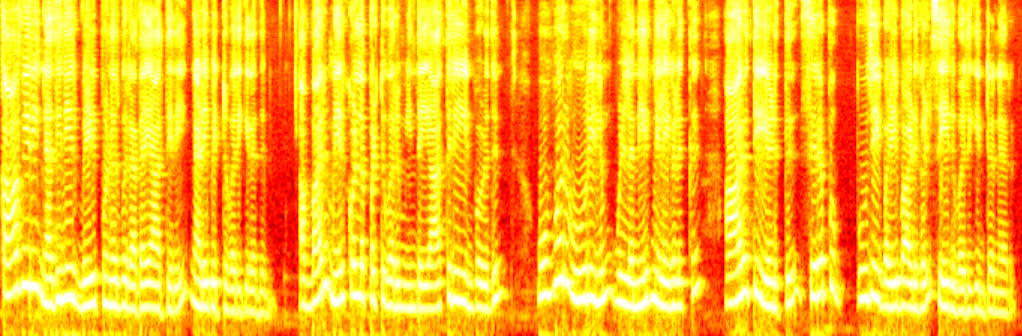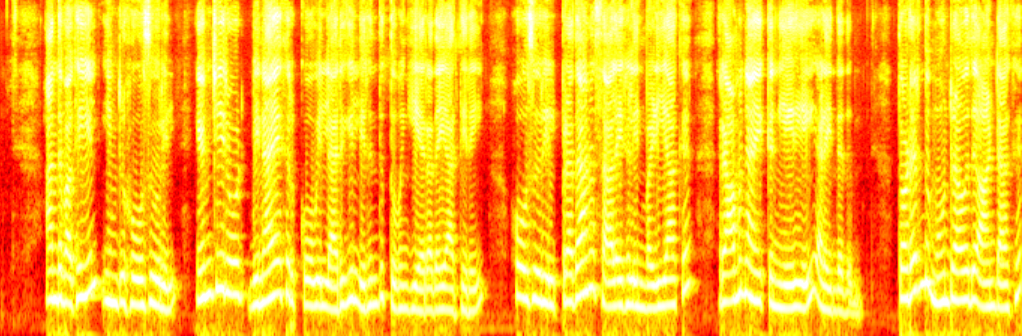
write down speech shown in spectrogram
காவிரி நதிநீர் விழிப்புணர்வு ரத யாத்திரை நடைபெற்று வருகிறது. அவ்வாறு மேற்கொள்ளப்பட்டு வரும் இந்த யாத்திரையின் பொழுது ஒவ்வொரு ஊரிலும் உள்ள நீர்நிலைகளுக்கு ஆரத்தி எடுத்து சிறப்பு பூஜை வழிபாடுகள் செய்து வருகின்றனர். அந்த வகையில் இன்று ஹோசூரில் எம்ஜி ரோட் விநாயகர் கோவில் அருகில் இருந்து துவங்கிய ரத யாத்திரை ஹோசூரில் பிரதான சாலைகளின் வழியாக ராமநாயக்கன் ஏரியை அடைந்தது. தொடர்ந்து மூன்றாவது ஆண்டாக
